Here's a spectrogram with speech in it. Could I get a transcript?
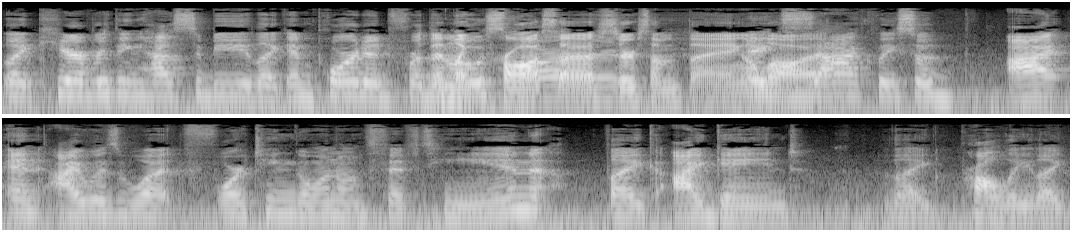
like here, everything has to be like imported for the and like most processed part. or something a lot. Exactly. So I and I was what fourteen going on fifteen. Like I gained like probably like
